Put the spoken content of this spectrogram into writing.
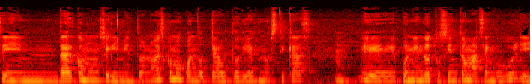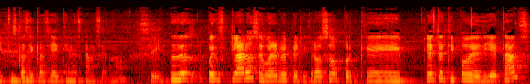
sin dar como un seguimiento, ¿no? Es como cuando te autodiagnosticas eh, poniendo tus síntomas en Google y pues casi casi ahí tienes cáncer, ¿no? Entonces, pues claro, se vuelve peligroso porque este tipo de dietas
